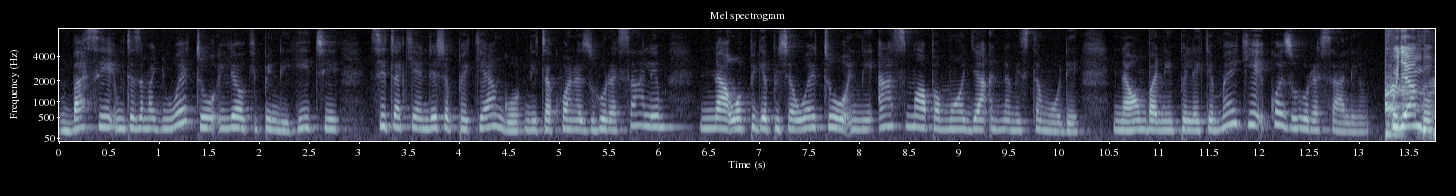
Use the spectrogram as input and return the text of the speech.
Basi mtazamaji wetu, leo kipindi hichi sitakiendesha peke yangu, nitakuwa na Zuhura Salim na wapiga picha wetu ni Asma pamoja na Mr. Mudi. Naomba nipeleke maiki kwa Zuhura Salim. Kujambo.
